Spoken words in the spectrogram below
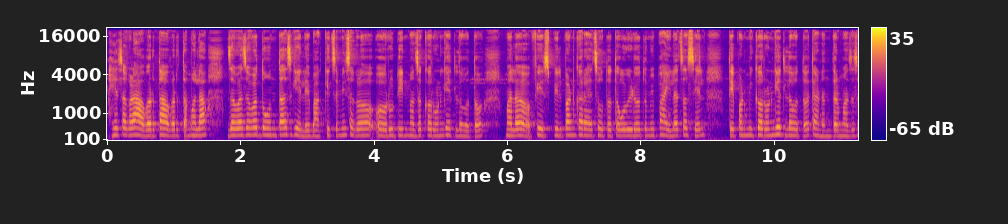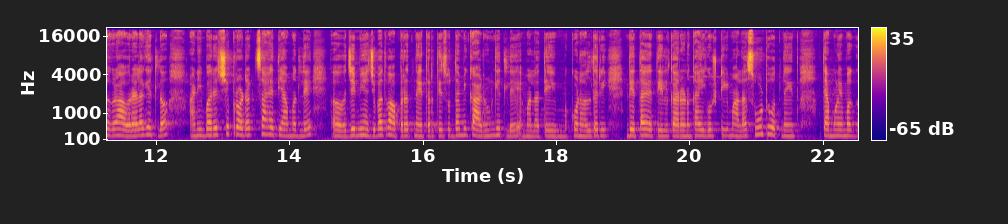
हे सगळं आवरता आवरता मला जवळजवळ दोन तास गेले. बाकीचं मी सगळं रुटीन माझं करून घेतलं होतं. मला फेस पील पण करायचं होतं. तो व्हिडिओ तुम्ही पाहिलाच असेल. ते पण मी करून घेतलं होतं. त्यानंतर माझं सगळं आवरायला घेतलं. आणि बरेचसे प्रोडक्ट्स आहेत यामधले जे मी अजिबात वापरत नाही तर ते सुद्धा मी काढून घेतले. मला ते कोणाला तरी देता येतील. कारण काही गोष्टी मला सूट होत नाहीत. त्यामुळे मग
